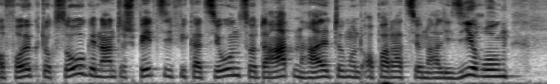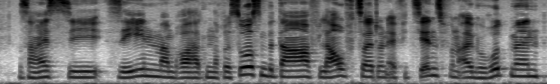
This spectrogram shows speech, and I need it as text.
erfolgt durch sogenannte Spezifikation zur Datenhaltung und Operationalisierung. Das heißt, Sie sehen, man hat einen Ressourcenbedarf, Laufzeit und Effizienz von Algorithmen,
